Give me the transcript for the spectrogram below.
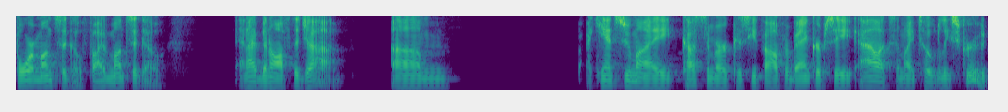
four months ago, five months ago, and I've been off the job. Um, I can't sue my customer because he filed for bankruptcy. Alex, am I totally screwed?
